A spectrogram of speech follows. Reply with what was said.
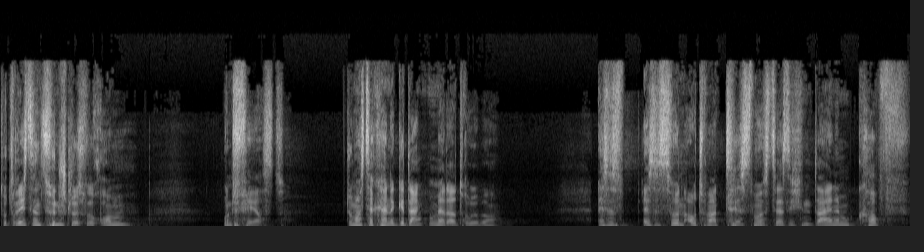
du drehst den Zündschlüssel rum und fährst. Du machst dir keine Gedanken mehr darüber. Es ist, es ist so ein Automatismus, der sich in deinem Kopf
